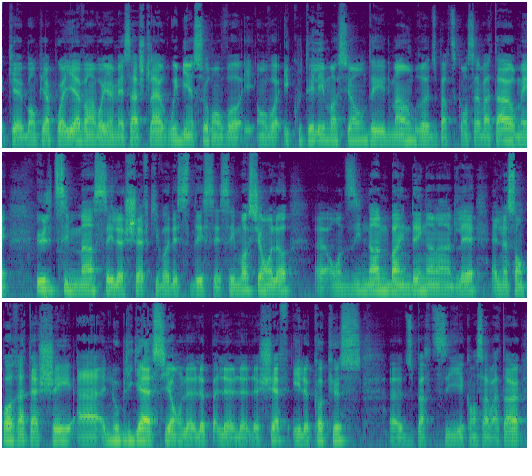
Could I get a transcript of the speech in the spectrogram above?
que bon Pierre Poilievre a envoyé un message clair. Oui, bien sûr, on va on va écouter l'émotion des membres du Parti conservateur, mais ultimement c'est le chef qui va décider. Ces, ces motions là euh, on dit non-binding en anglais, elles ne sont pas rattachées à une obligation. Le, chef et le caucus euh, du Parti conservateur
